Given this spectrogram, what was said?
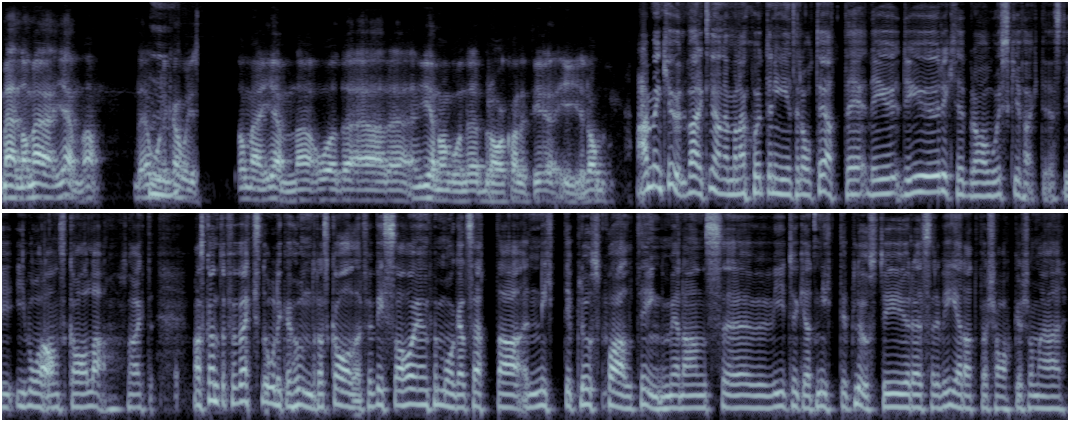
Men de är jämna. Det är mm. olika whisky. De är jämna och det är en genomgående bra kvalitet i dem. Ja men kul, verkligen. Jag menar 79 till 81, det, det, är ju, det är ju riktigt bra whisky faktiskt i, i våran ja. skala. Man ska inte förväxla olika hundraskalor, för vissa har ju en förmåga att sätta 90 plus på allting, medan eh, vi tycker att 90 plus, det är ju reserverat för saker som är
